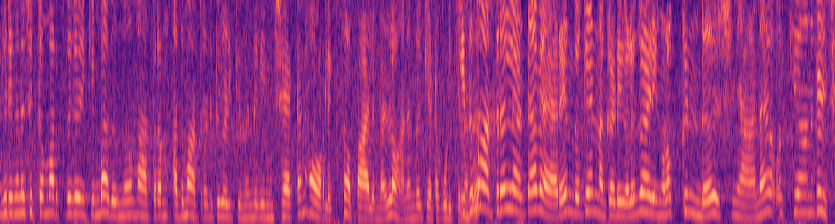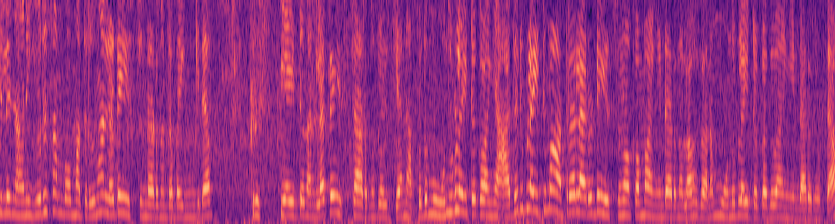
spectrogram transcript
ഇവരിങ്ങനെ ചിക്കൻ വറുത്തത് കഴിക്കുമ്പോൾ അതൊന്ന് മാത്രം അത് മാത്രം എടുത്ത് കഴിക്കുന്നുണ്ട്. വിൻഷേട്ടൻ ഹോർലിക്സോ പാലും വെള്ളമോ അങ്ങനെ എന്തൊക്കെയാട്ടോ കുടിക്കുന്നത് ഇത് മാത്രമല്ല കേട്ടോ വേറെ എന്തൊക്കെ എണ്ണക്കടികളും കാര്യങ്ങളൊക്കെ ഉണ്ട്. പക്ഷെ ഞാൻ ഒക്കെ കഴിച്ചില്ല. ഞാൻ ഈ ഒരു സംഭവം മാത്രം നല്ല ടേസ്റ്റ് ഉണ്ടായിരുന്നു കേട്ടോ ഭയങ്കര ക്രിസ്പി ആയിട്ട് നല്ല ടേസ്റ്റ് ആയിരുന്നു കഴിക്കാൻ. അപ്പോൾ ഇത് മൂന്ന് പ്ലേറ്റ് ഒക്കെ വാങ്ങി. ആദ്യം ഒരു പ്ലേറ്റ് മാത്രമേ എല്ലാവരും ടേസ്റ്റ് നോക്കാൻ വാങ്ങിയിട്ടുണ്ടായിരുന്നുള്ളൂ. അവസാനം മൂന്ന് പ്ലേറ്റ് ഒക്കെ അത് വാങ്ങിയിട്ടുണ്ടായിരുന്നു കേട്ടോ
